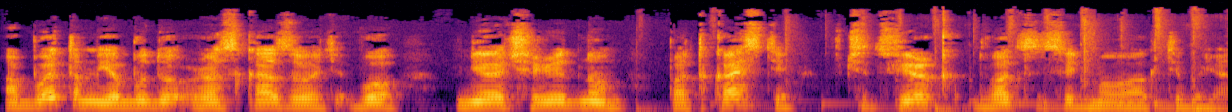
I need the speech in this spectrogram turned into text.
Об этом я буду рассказывать во внеочередном подкасте в четверг 27 октября.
